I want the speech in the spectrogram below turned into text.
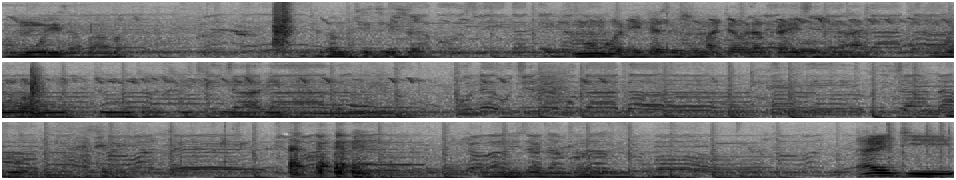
kwamuri sababa takamutsitsisa mongonoita sezvomataura price imari ibvi aiti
